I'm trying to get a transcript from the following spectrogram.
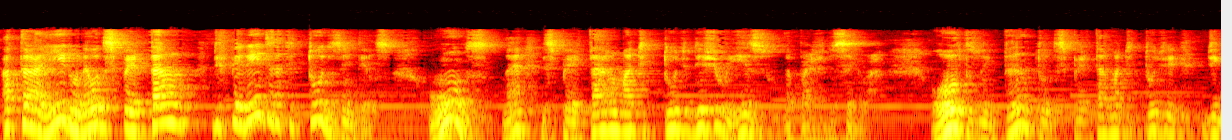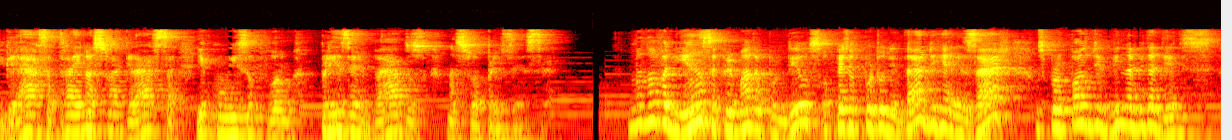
atraíram né, ou despertaram diferentes atitudes em Deus. Uns né, despertaram uma atitude de juízo da parte do Senhor. Outros, no entanto, despertaram uma atitude de graça, traíram a sua graça e com isso foram preservados na sua presença. Uma nova aliança firmada por Deus oferece a oportunidade de realizar os propósitos divinos na vida deles.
